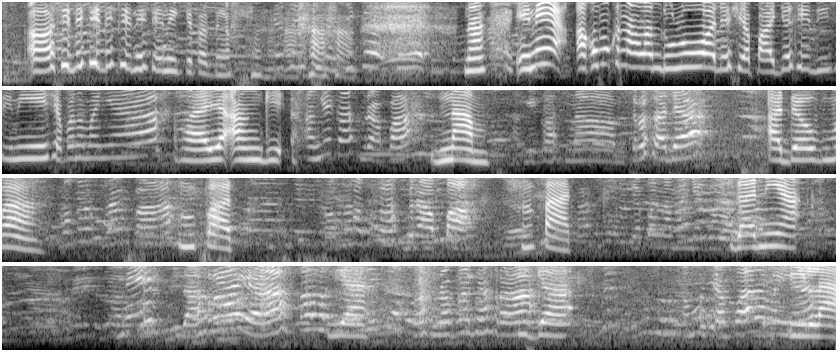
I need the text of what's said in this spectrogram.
Eh, sini sini sini sini kita dengar. nah ini aku mau kenalan dulu ada siapa aja sih di sini siapa namanya? Saya Anggi Anggi kelas berapa? 6. Anggi kelas 6 Terus ada? Ada Uma Kamu kelas berapa? 4. Kamu kelas berapa? 4. Gania. Nih, Zahra ya. Iya. Kelas berapa Zahra? 3. Kamu siapa namanya? Sila.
